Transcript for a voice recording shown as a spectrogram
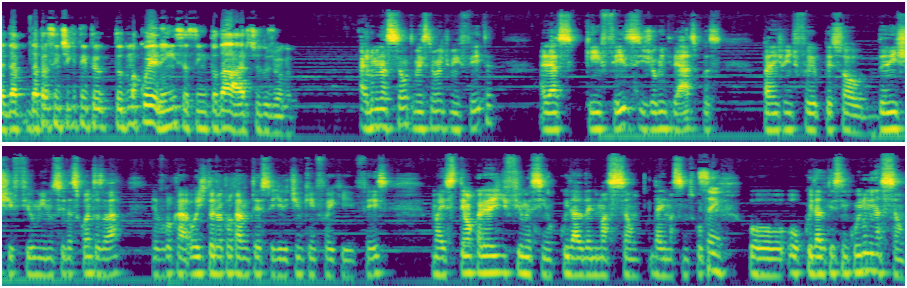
é dá, dá pra sentir que tem toda uma coerência assim, toda a arte do jogo. A iluminação também é extremamente bem feita. Aliás, quem fez esse jogo, entre aspas, aparentemente foi o pessoal Danish Filme, não sei das quantas lá. Eu vou colocar, o editor vai colocar no texto direitinho quem foi que fez. Mas tem uma qualidade de filme, assim, o cuidado da animação. Da animação, desculpa. Sim. O, o cuidado que eles têm com iluminação.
